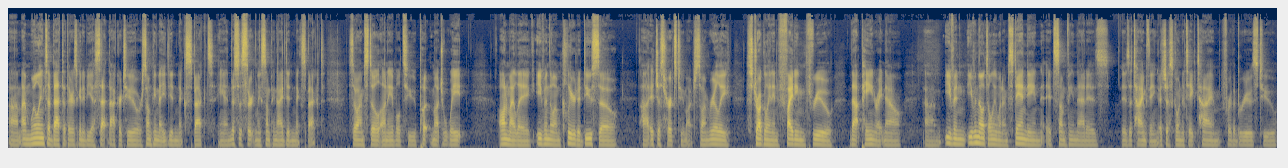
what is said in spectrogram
Um, I'm willing to bet that there's going to be a setback or two or something that you didn't expect, and this is certainly something I didn't expect. So I'm still unable to put much weight on my leg, even though I'm clear to do so. Uh, it just hurts too much. So I'm really struggling and fighting through that pain right now. Um, even even though it's only when I'm standing, it's something that is is a time thing. It's just going to take time for the bruise to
